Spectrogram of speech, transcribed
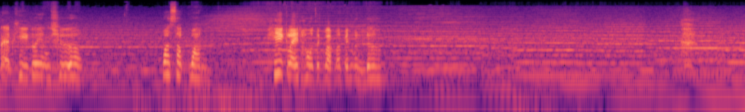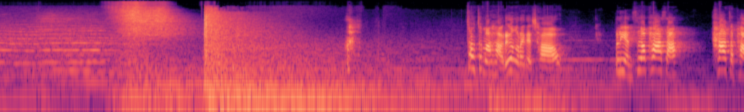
แต่พี่ก็ยังเชื่อ ว่าสักวัน พี่ไกลทองจะกลับมาเป็นเหมือนเดิม เจ้าจะมาหาเรื่องอะไรแต่เช้า เปลี่ยนเสื้อผ้าซะ ข้าจะพา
